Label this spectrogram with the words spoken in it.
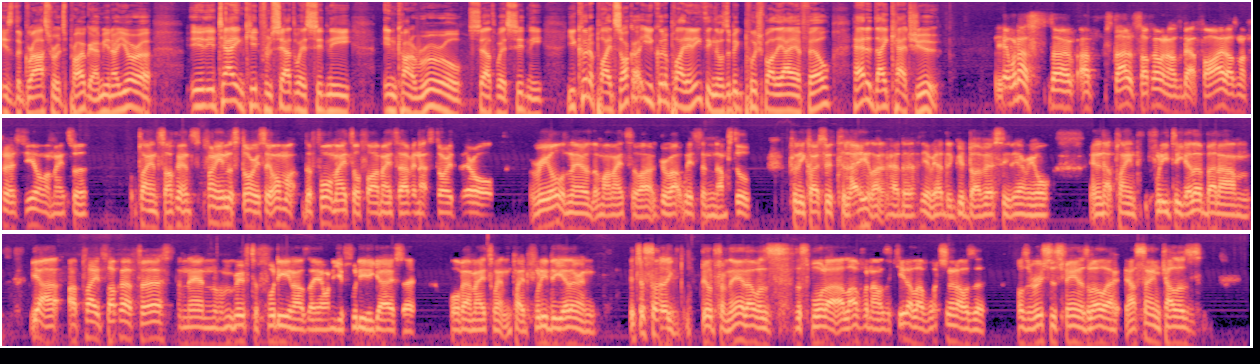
is the grassroots program. You know, you're a an Italian kid from southwest Sydney. In kind of rural southwest Sydney, you could have played soccer. You could have played anything. There was a big push by the AFL. How did they catch you? Yeah, when I so I started soccer when I was about five. That was my first year. All my mates were playing soccer. And it's funny in the story. So all my the four mates or five mates have in that story, they're all real, and they're my mates who I grew up with, and I'm still pretty close with today. Like had a yeah, we had a good diversity there. and We all ended up playing footy together. But um, yeah, I, I played soccer first, and then moved to footy, and I was like, I want to give footy a go. So all of our mates went and played footy together, and it just sort of built from there. That was the sport I loved when I was a kid. I loved watching it. I was a I was a Roosters fan as well. Our same colours.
